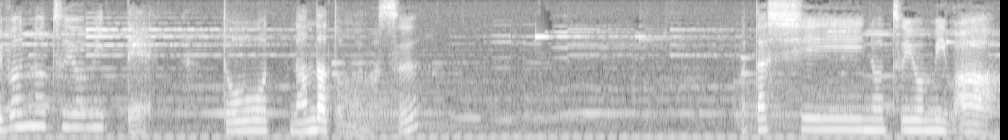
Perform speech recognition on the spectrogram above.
自分の強みってどうなんだと思います？私の強みは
